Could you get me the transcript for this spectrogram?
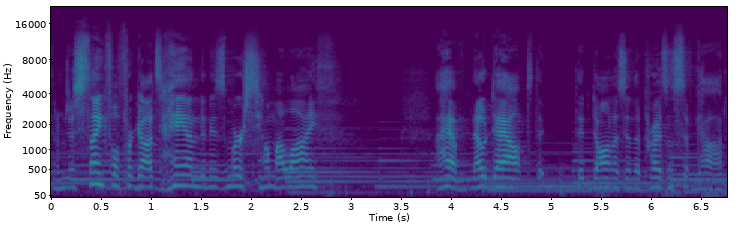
And I'm just thankful for God's hand and His mercy on my life. I have no doubt that, that Dawn is in the presence of God.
